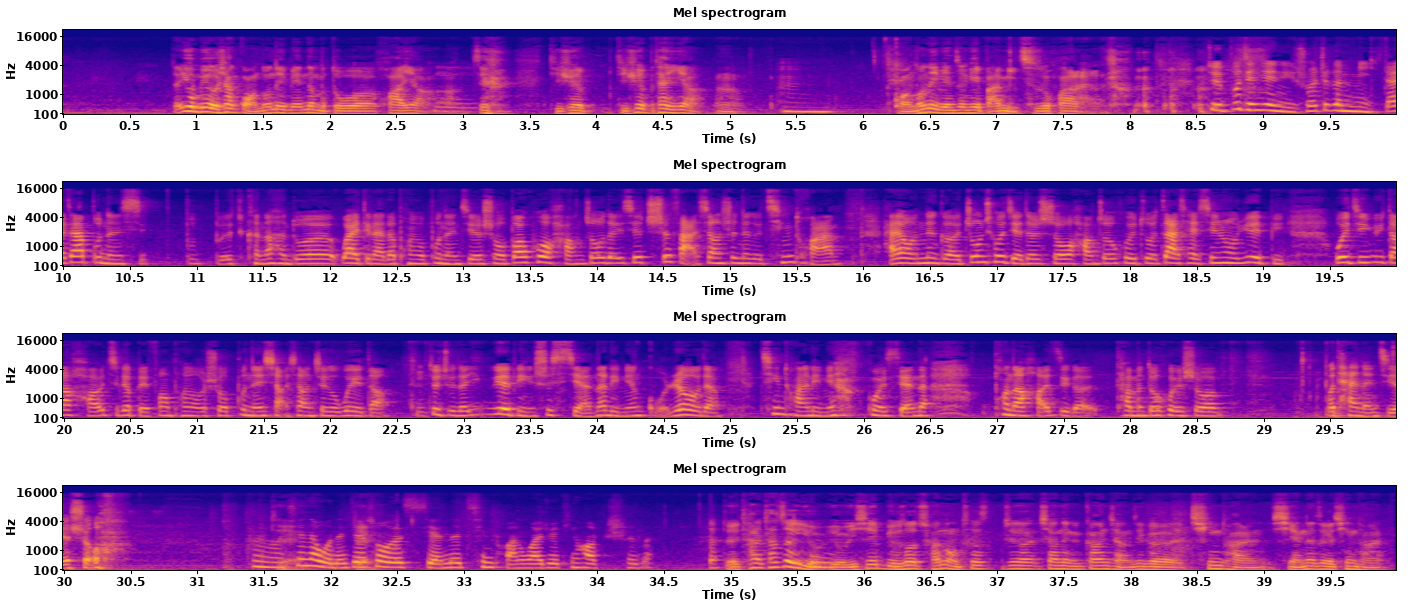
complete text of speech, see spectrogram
但又没有像广东那边那么多花样啊，这个的确的确不太一样，嗯。嗯，广东那边真可以把米吃出花来了，对，不仅仅你说这个米，大家不能喜不不，可能很多外地来的朋友不能接受，包括杭州的一些吃法，像是那个青团，还有那个中秋节的时候，杭州会做榨菜鲜肉月饼。我已经遇到好几个北方朋友说不能想象这个味道，就觉得月饼是咸的，里面裹肉的，青团里面 裹咸的，碰到好几个，他们都会说不太能接受。嗯，现在我能接受咸的青团，我还觉得挺好吃的。对它，它这个有有一些，比如说传统特，就像像那个刚刚讲这个青团咸的这个青团，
